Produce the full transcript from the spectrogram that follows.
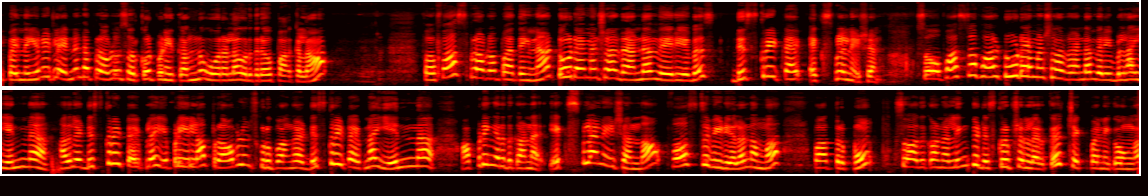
இப்போ இந்த யூனிட்டில் என்னென்ன ப்ராப்ளம்ஸ் ஒர்க் அவுட் பண்ணியிருக்காங்கன்னு ஓரளவு ஒரு தடவை பார்க்கலாம் இப்போ ஃபர்ஸ்ட் ப்ராப்ளம் பார்த்தீங்கன்னா two dimensional random variables discrete type explanation so first of all two dimensional random வேரியபிள்னா என்ன அதில் டிஸ்கிரீட் டைப்பில் எப்படியெல்லாம் ப்ராப்ளம்ஸ் கொடுப்பாங்க டிஸ்கிரீட் டைப்னா என்ன அப்படிங்கிறதுக்கான எக்ஸ்பிளனேஷன் தான் ஃபர்ஸ்ட் வீடியோவில் நம்ம பார்த்துருப்போம் ஸோ அதுக்கான லிங்க் டிஸ்கிரிப்ஷனில் இருக்குது செக் பண்ணிக்கோங்க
